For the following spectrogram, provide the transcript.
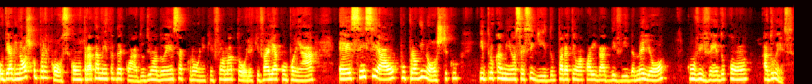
o diagnóstico precoce com um tratamento adequado de uma doença crônica inflamatória que vai lhe acompanhar é essencial para o prognóstico e para o caminho a ser seguido para ter uma qualidade de vida melhor, convivendo com a doença.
